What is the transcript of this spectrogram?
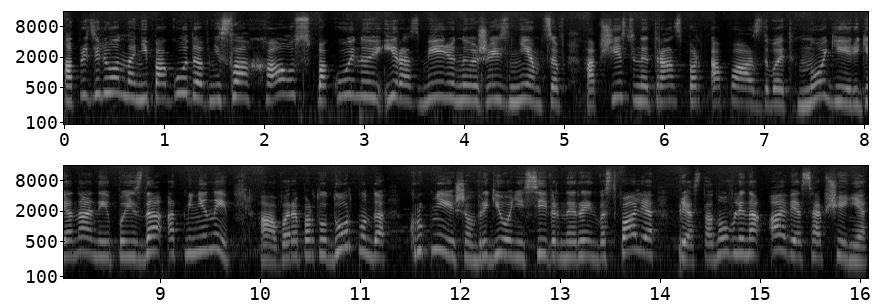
Определенно, непогода внесла хаос в спокойную и размеренную жизнь немцев. Общественный транспорт опаздывает. Многие региональные поезда отменены, а в аэропорту Дортмунда, крупнейшем в регионе Северной Рейн-Вестфалия, приостановлено авиасообщение.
